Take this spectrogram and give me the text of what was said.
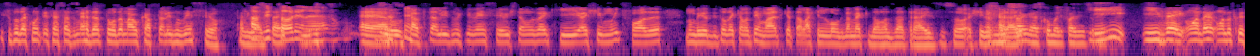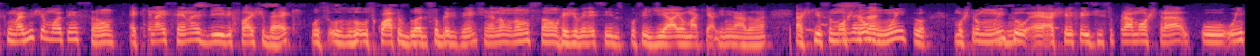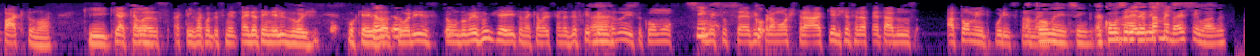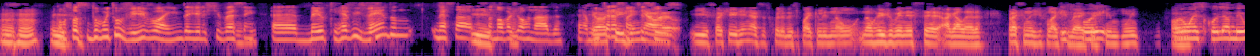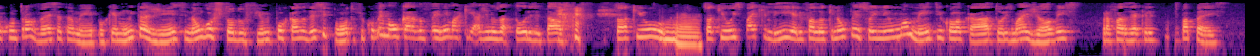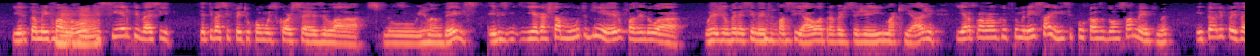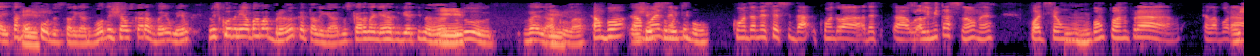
isso tudo aconteceu, essas merda toda, mas o capitalismo venceu, tá ligado? A vitória, tá né? É, o capitalismo que venceu, estamos aqui. Eu achei muito foda no meio de toda aquela temática, tá lá aquele logo da McDonald's atrás. Isso eu achei é caralho. Muito sagaz como ele faz isso. E, e velho, uma, da, uma das coisas que mais me chamou a atenção é que nas cenas de, de flashback, os, os, os quatro Blood sobreviventes, né, não, não são rejuvenescidos por CGI ou maquiagem nem nada, né? Acho que isso mostrou é muito mostrou muito, uhum. é, acho que ele fez isso para mostrar o, o impacto, né? Que, que aquelas, aqueles acontecimentos ainda tem neles hoje. Porque os eu, atores estão do mesmo jeito naquelas cenas. Eu fiquei é. pensando nisso, como, como isso serve para mostrar que eles estão sendo afetados atualmente por isso também. Atualmente, sim. É como se eles ainda estivessem lá, né? Uhum, como isso. se fosse tudo muito vivo ainda e eles estivessem uhum. é, meio que revivendo nessa, nessa nova jornada. É muito eu interessante. Genial, eu, isso, achei genial essa escolha do Spike ele não, não rejuvenescer a galera para cenas de flashback. Foi, achei muito. Foi uma escolha meio controversa também, porque muita gente não gostou do filme por causa desse ponto. Ficou, meu irmão, o cara não fez nem maquiagem nos atores e tal. só que o, uhum. só que o Spike Lee, ele falou que não pensou em nenhum momento em colocar atores mais jovens para fazer aqueles papéis. E ele também falou uhum. que se ele tivesse se ele tivesse feito como o Scorsese lá no irlandês, ele ia gastar muito dinheiro fazendo a, o rejuvenescimento uhum. facial através de CGI e maquiagem, e era provável que o filme nem saísse por causa do orçamento, né? Então ele fez, velho, tá com é foda-se, tá ligado? Vou deixar os caras velho mesmo. Não esconda nem a barba branca, tá ligado? Os caras na guerra do Vietnã, isso. tudo velhaco isso. lá. É um bom, é um bom exemplo muito bom. Quando a necessidade, quando a, a, a limitação, né? Pode ser um uhum. bom pano para elaborar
